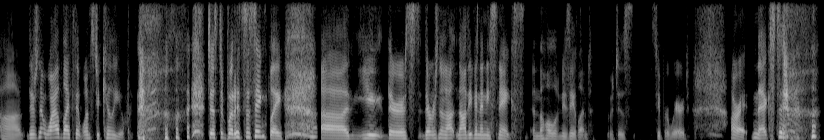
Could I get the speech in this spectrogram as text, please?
uh, there's no wildlife that wants to kill you. Just to put it succinctly, uh, you there's there's not not even any snakes in the whole of New Zealand, which is super weird. All right, next.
